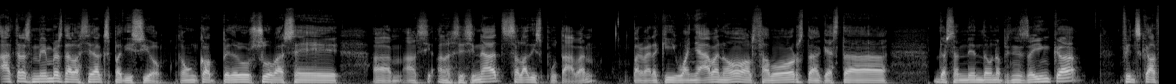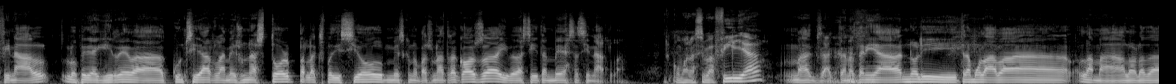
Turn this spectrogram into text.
altres membres de la seva expedició, que un cop Pedro Ursúa va ser um, assassinat, se la disputaven per veure qui guanyava no, els favors d'aquesta descendent d'una princesa inca, fins que al final Lope de Aguirre va considerar-la més un estorb per l'expedició més que no pas una altra cosa i va decidir també assassinar-la. Com a la seva filla, Exacte, no, tenia, no li tremolava la mà a l'hora de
